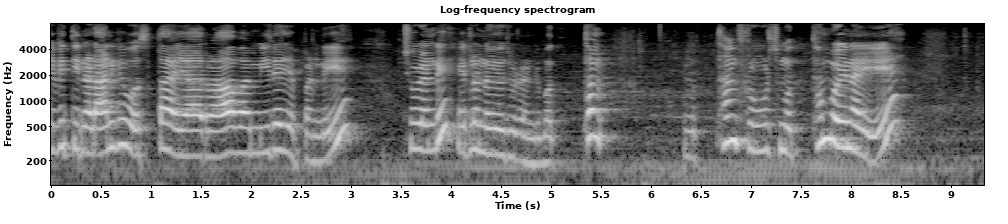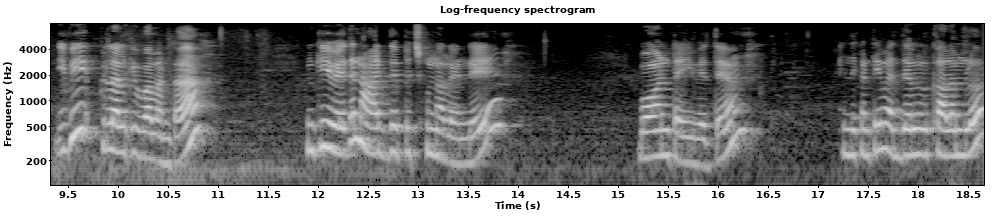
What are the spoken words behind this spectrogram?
ఇవి తినడానికి వస్తాయా? రావా? మీరే చెప్పండి. చూడండి ఎట్లున్నాయో చూడండి. మొత్తం మొత్తం ఫ్రూట్స్ మొత్తం పోయినాయి. ఇవి పిల్లలకి ఇవ్వాలంట. ఇంక ఇవైతే నాకు తెప్పించుకున్నాలండి. బాగుంటాయి ఇవైతే. ఎందుకంటే ఈ మధ్య కాలంలో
